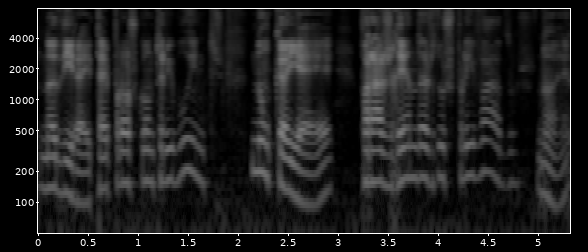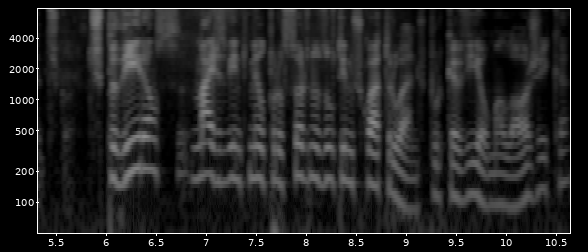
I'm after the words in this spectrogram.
na direita é para os contribuintes. Nunca é para as rendas dos privados, não é? Despediram-se mais de 20 mil professores nos últimos 4 anos, porque havia uma lógica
